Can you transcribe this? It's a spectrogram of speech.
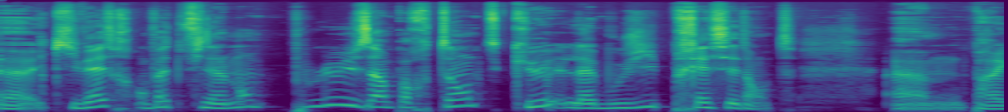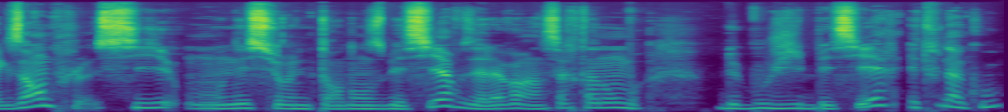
euh, qui va être en fait finalement plus importante que la bougie précédente. Euh, par exemple, si on est sur une tendance baissière, vous allez avoir un certain nombre de bougies baissières et tout d'un coup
